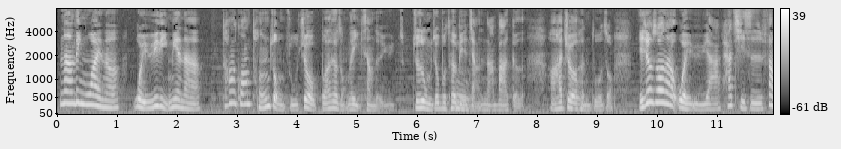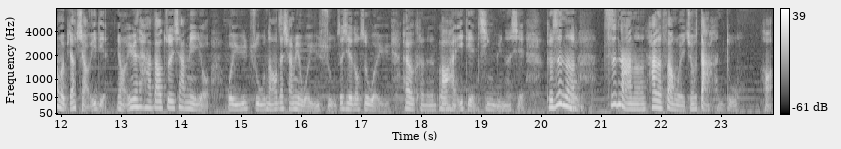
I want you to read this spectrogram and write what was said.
那另外呢，尾鱼里面呢、啊，它光同种族就有八个种类以上的鱼，就是我们就不特别讲哪八个了。嗯、好，它就有很多种。嗯、也就是说呢，尾鱼呀、啊，它其实范围比较小一点，因为它到最下面有尾鱼族，然后在下面有尾鱼属，这些都是尾鱼，还有可能包含一点青鱼那些。嗯、可是呢，支拿呢，它的范围就大很多。好，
